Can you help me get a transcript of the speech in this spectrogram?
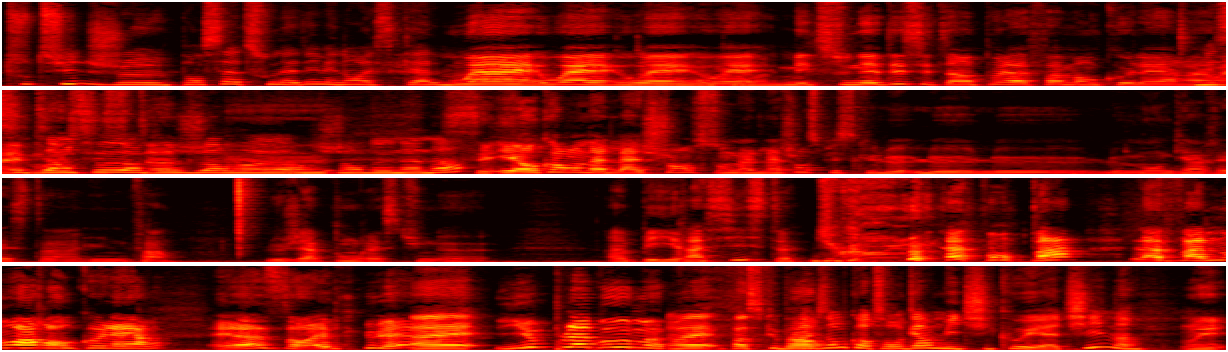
tout de suite, je pensais à Tsunade, mais non, elle se calme. Ouais, euh, ouais, ouais, ouais. Mais Tsunade, c'était un peu la femme en colère. Mais ouais, c'était un aussi, peu, un peu genre, euh, genre de nana. Et encore, on a de la chance, on a de la chance puisque le, le, le, le manga reste un- une. Enfin, le Japon reste une, un pays raciste. Du coup, nous n'avons pas la femme noire en colère. Et là, ça aurait pu être. Ouais, Youpla boum ouais, parce que par Non. exemple, quand on regarde Michiko et Hachin, Oui,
